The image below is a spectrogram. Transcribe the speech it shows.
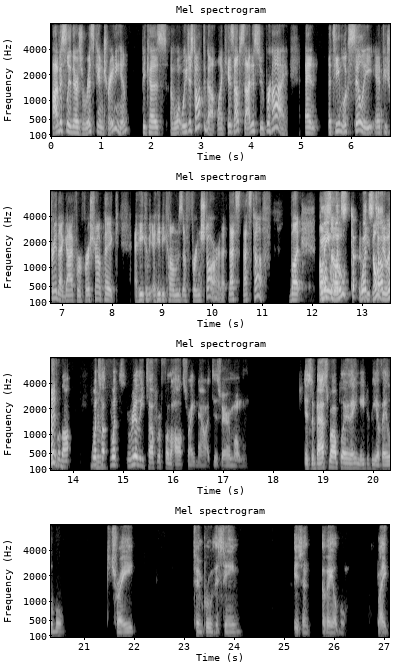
obviously, there's risk in trading him because of what we just talked about. Like his upside is super high, and the team looks silly if you trade that guy for a first round pick and he could be, and he becomes a fringe star. That, that's that's tough. But I mean, also, what's t- what's don't do it, for the what's Yeah. what's really tougher for the Hawks right now at this very moment is the basketball player they need to be available to trade to improve this team isn't available. Like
